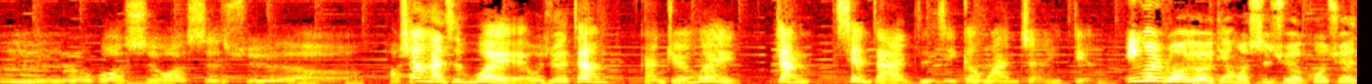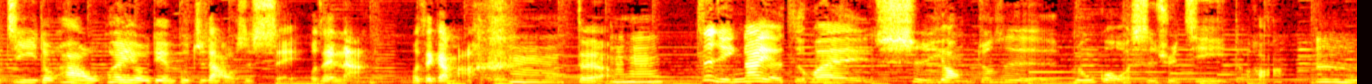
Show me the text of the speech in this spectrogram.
嗯，如果是我失去了，好像还是会。我觉得这样感觉会让现在自己更完整一点。因为如果有一天我失去了过去的记忆的话，我会有点不知道我是谁，我在哪，我在干嘛。嗯，对啊，嗯哼，自己应该也只会适用，就是如果我失去记忆的话，嗯，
